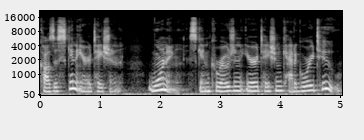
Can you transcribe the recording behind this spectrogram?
causes skin irritation. Warning skin corrosion irritation category 2.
